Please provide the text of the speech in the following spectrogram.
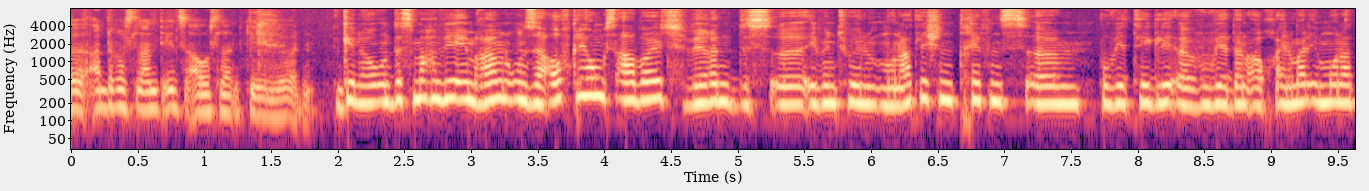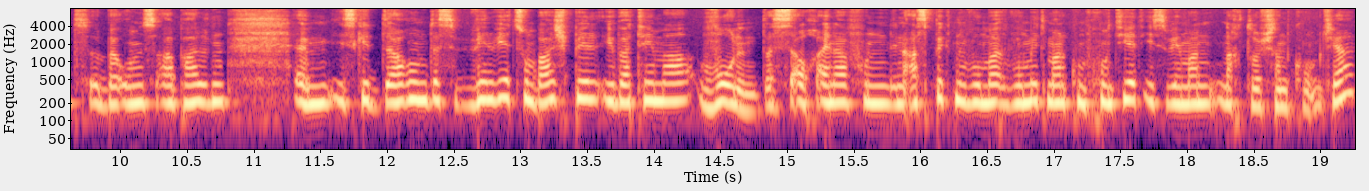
anderes Land ins Ausland gehen würden. Genau, und das machen wir im Rahmen unserer Aufklärungsarbeit während des äh, eventuell monatlichen Treffens, ähm, wo, wir täglich, äh, wo wir dann auch einmal im Monat äh, bei uns abhalten. Ähm, es geht darum, dass wenn wir zum Beispiel über Thema Wohnen, das ist auch einer von den Aspekten, wo man, womit man konfrontiert ist, wenn man nach Deutschland kommt. Ja?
